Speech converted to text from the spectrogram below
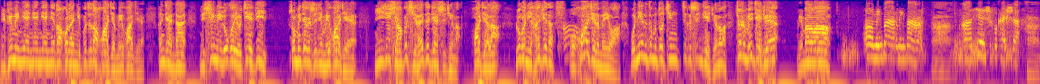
你拼命念念念念到后来你不知道化解没化解，很简单，你心里如果有芥蒂，说明这个事情没化解，你已经想不起来这件事情了，化解了。如果你还觉得我化解了没有啊？我念了这么多经，这个事情解决了吗？就是没解决，明白了吗？哦，明白了，明白了。啊啊，谢谢师傅开始。啊，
